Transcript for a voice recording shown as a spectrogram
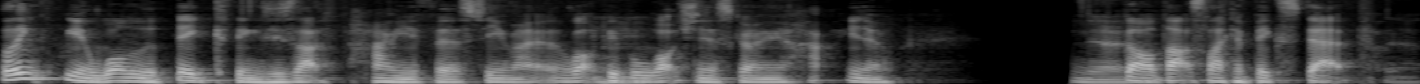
I think you know one of the big things is that hiring your first team. Right, a lot of people mm. watching this going, you know, Yeah. God, that's like a big step. Yeah.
